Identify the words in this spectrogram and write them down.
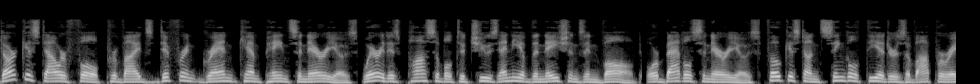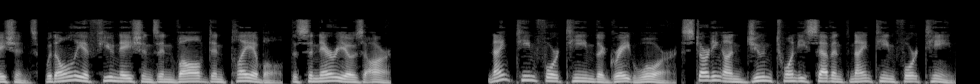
Darkest Hour Full provides different grand campaign scenarios where it is possible to choose any of the nations involved or battle scenarios focused on single theaters of operations, with only a few nations involved and playable. The scenarios are 1914 The Great War starting on June 27, 1914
